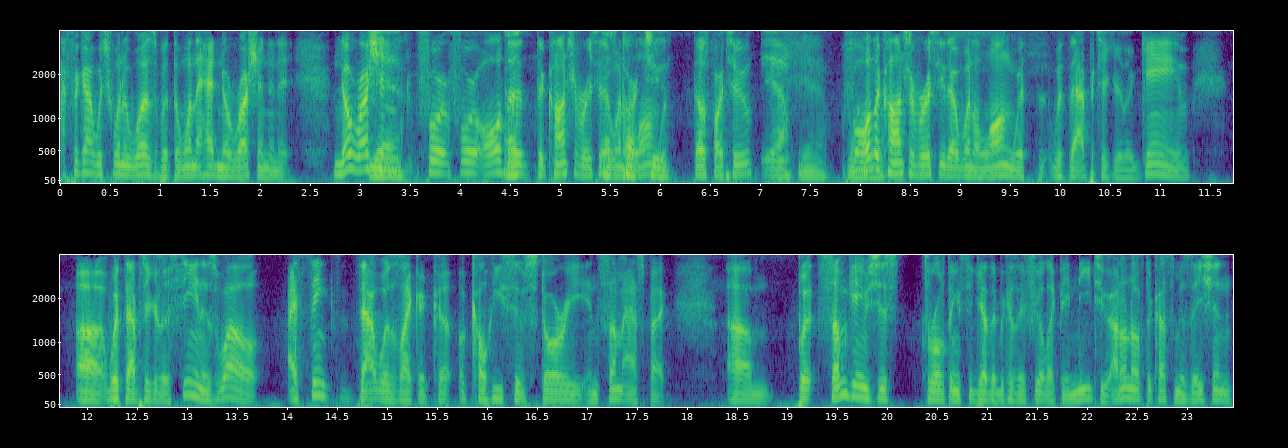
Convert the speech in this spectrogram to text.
I forgot which one it was, but the one that had no Russian in it. No Russian Yeah. for for all the Uh, the controversy that that, went part along two. with. That was part two Yeah. Yeah. for all the controversy that went along with with that particular game, uh, with that particular scene as well. I think that was like a, co- a cohesive story in some aspect. Um, but some games just throw things together because they feel like they need to. I don't know if the customization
